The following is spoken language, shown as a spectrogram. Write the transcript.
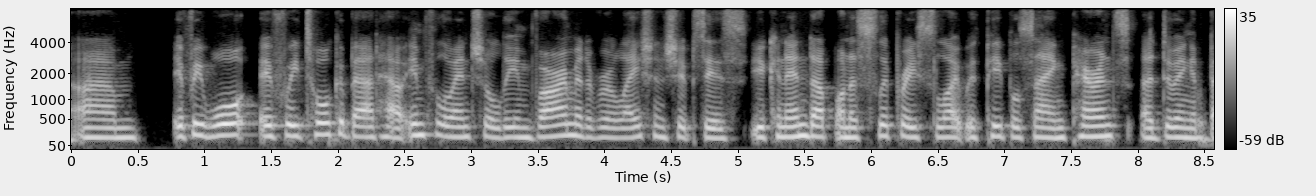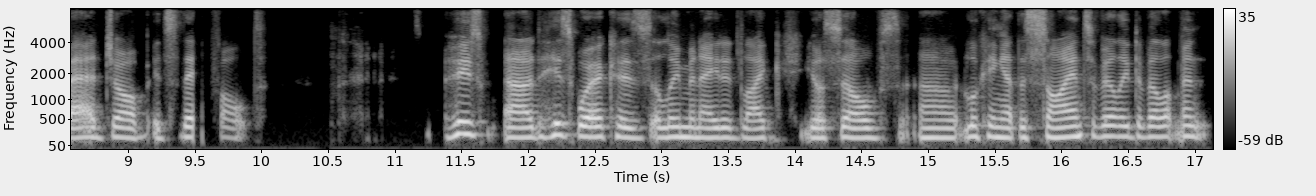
Um, if we walk if we talk about how influential the environment of relationships is you can end up on a slippery slope with people saying parents are doing a bad job. It's their fault. Whose uh, his work has illuminated like yourselves uh, looking at the science of early development.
